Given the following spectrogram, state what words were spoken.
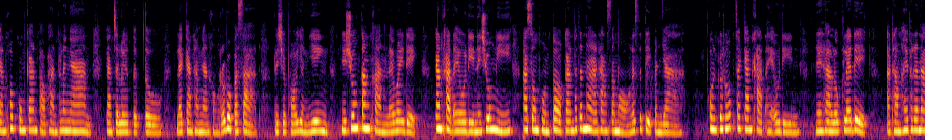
การควบคุมการเผาผลาญพลังงาน การเจริญเติบโต และการทำงานของระบบประสาท โดยเฉพาะอย่างยิ่งในช่วงตั้งครรภ์และวัยเด็ก การขาดไอโอดีนในช่วงนี้อาจส่งผลต่อการพัฒนาทางสมองและสติปัญญา ผลกระทบจากการขาดไอโอดีนในทารกและเด็ก อาจทำให้พัฒนา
